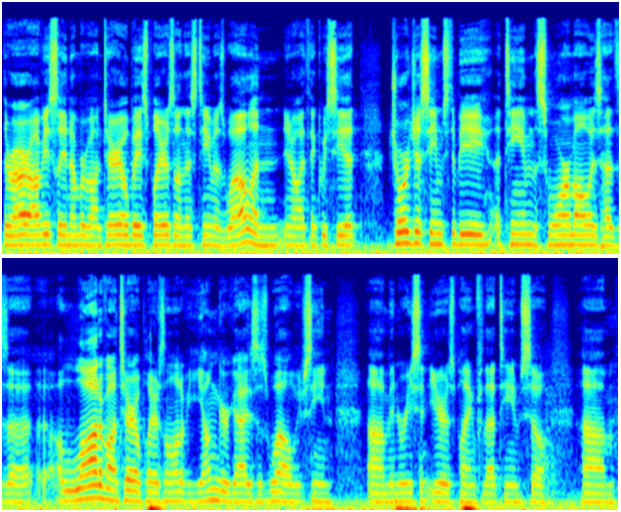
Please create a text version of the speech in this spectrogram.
there are obviously a number of Ontario-based players on this team as well. And you know, I think we see it. Georgia seems to be a team. The Swarm always has a, a lot of Ontario players and a lot of younger guys as well. We've seen um, in recent years playing for that team. So. Um,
